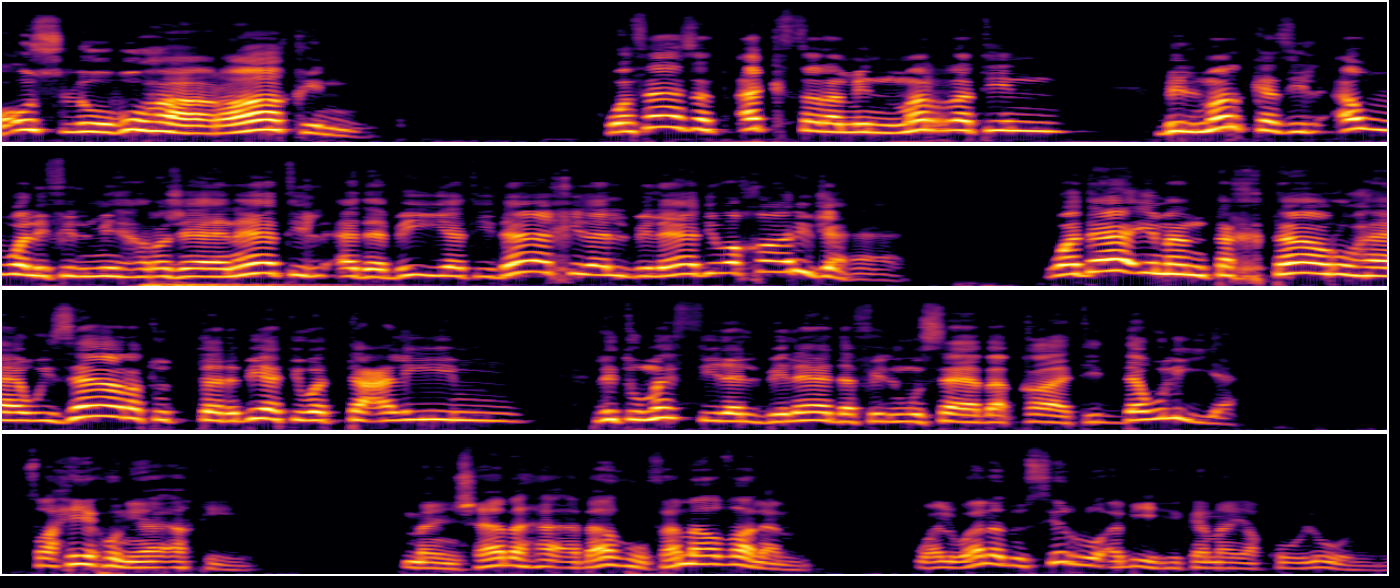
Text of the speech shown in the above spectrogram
وأسلوبها راق. وفازت أكثر من مرة بالمركز الأول في المهرجانات الأدبية داخل البلاد وخارجها. ودائما تختارها وزارة التربية والتعليم لتمثل البلاد في المسابقات الدولية. صحيح يا أخي. من شابه أباه فما ظلم. والولد سر أبيه كما يقولون.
